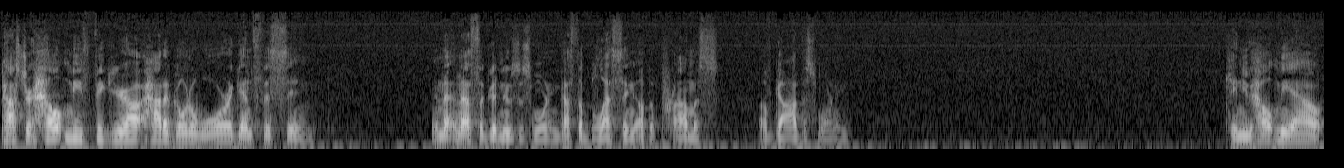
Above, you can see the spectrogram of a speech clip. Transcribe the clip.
Pastor, help me figure out how to go to war against this sin. And, that, and that's the good news this morning. That's the blessing of the promise of God this morning. Can you help me out?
